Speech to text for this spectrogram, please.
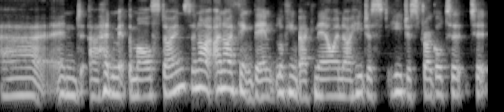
uh, and uh, hadn't met the milestones. And I and I think then looking back now, I know he just he just struggled to to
